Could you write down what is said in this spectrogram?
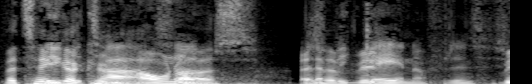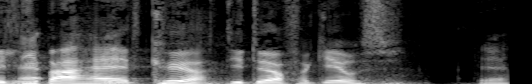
hvad tænker Vegetar, københavner så- også? altså, veganer for den sags vil de bare have et køer, de dør forgæves? Ja.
